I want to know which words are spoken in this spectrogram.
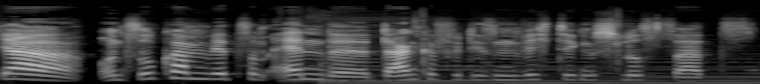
Ja, und so kommen wir zum Ende. Danke für diesen wichtigen Schlusssatz.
